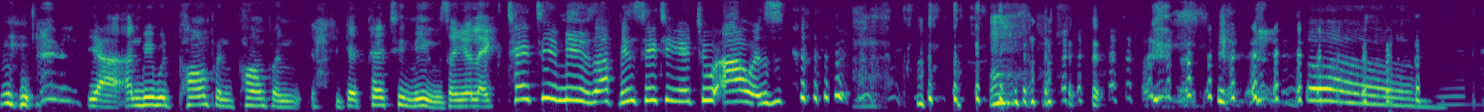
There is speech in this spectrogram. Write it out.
yeah, and we would pump and pump and get 30 meals, and you're like, 30 meals, I've been sitting here two hours. oh,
